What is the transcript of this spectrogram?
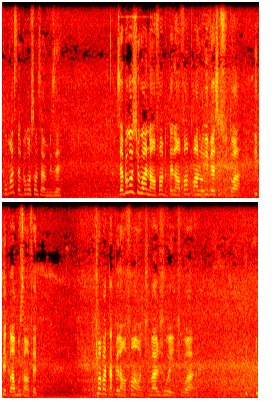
Pour moi, c'est un peu comme si on s'amusait. C'est un peu comme si tu vois un enfant, peut-être l'enfant prend l'eau, il verse sur toi. Il t'éclabousse en fait. Tu vas pas taper l'enfant, tu vas jouer, tu vois.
